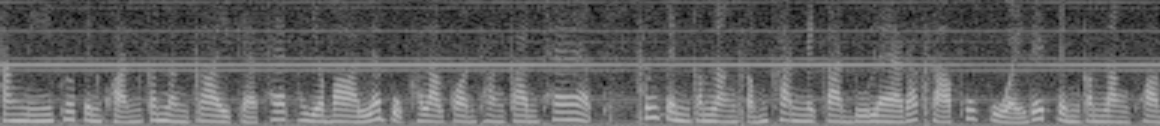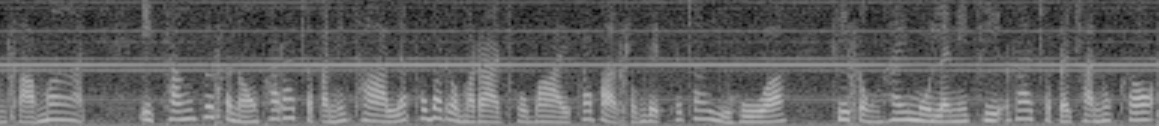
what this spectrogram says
ทั้งนี้เพื่อเป็นขวัญกำลังใจแก่แพทย์พยาบาลและบุคลากรทางการแพทย์ ซึ่งเป็นกำลังสำคัญในการดูแลรักษาผู้ป่วยได้เต็มกำลังความสามารถ อีกทั้งเพื่อสนองพระราชปณิธานและพระบรมราโชบาย พระบาทสมเด็จพระเจ้าอยู่หัว ที่ส่งให้มูลนิธิราชประชานุเคราะห์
